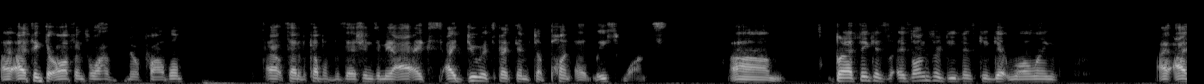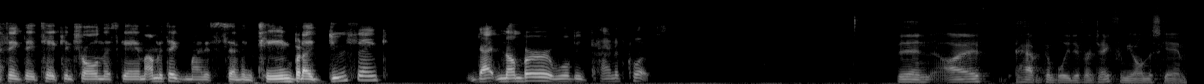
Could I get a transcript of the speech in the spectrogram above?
I, I, think their offense will have no problem outside of a couple possessions. I mean, I, I do expect them to punt at least once. Um, but I think as, as long as their defense can get rolling, I, I think they take control in this game. I'm going to take minus 17, but I do think that number will be kind of close. Ben, I have a completely different take from you on this game.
